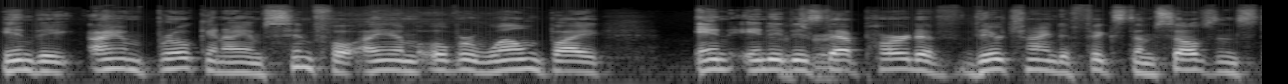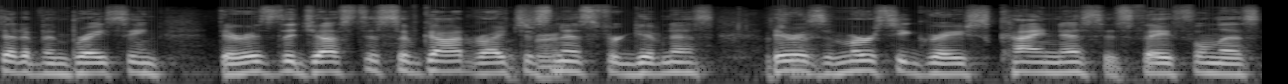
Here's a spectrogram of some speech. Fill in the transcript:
in the I am broken, I am sinful, I am overwhelmed by and, and it That's is right. that part of they're trying to fix themselves instead of embracing there is the justice of God, righteousness, right. forgiveness. There is right. a mercy, grace, kindness, His faithfulness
